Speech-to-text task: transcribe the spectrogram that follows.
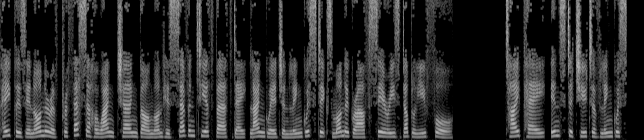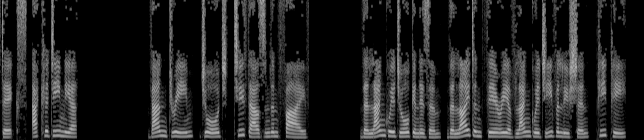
papers in honor of Professor Huang Cheng Gong on his 70th birthday Language and Linguistics Monograph Series W4. Taipei, Institute of Linguistics, Academia Van Driem, George, 2005. The Language Organism, The Leiden Theory of Language Evolution, pp.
